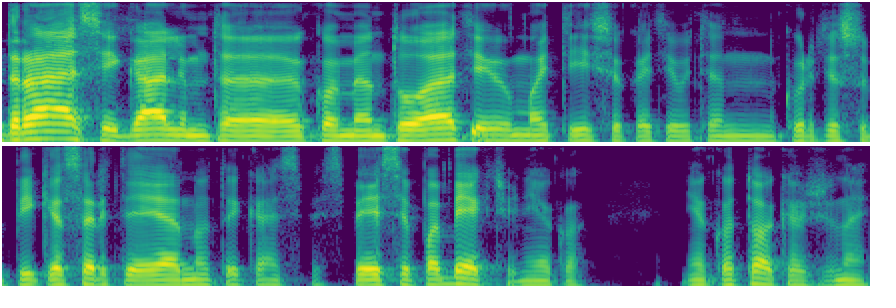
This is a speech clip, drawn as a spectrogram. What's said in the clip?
drąsiai galim tą komentuoti, jau matysiu, kad jau ten kurti supykęs artėja, nu tai ką, spėsi pabėgti, nieko, nieko tokio, žinai.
